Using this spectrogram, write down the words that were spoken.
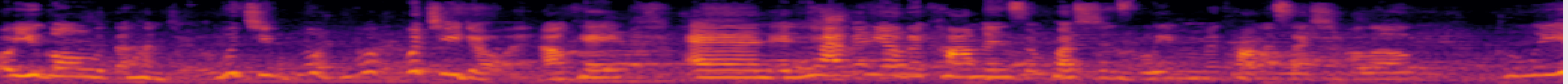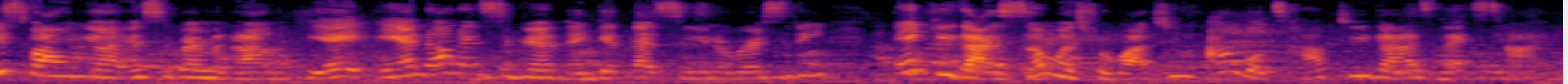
or you going with the 100? What you what, what, what you doing, okay? And if you have any other comments or questions, leave them in the comment section below please follow me on Instagram at Island PA and on Instagram and Get That C University. Thank you guys so much for watching. I will talk to you guys next time.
